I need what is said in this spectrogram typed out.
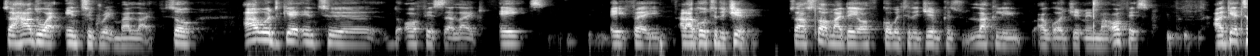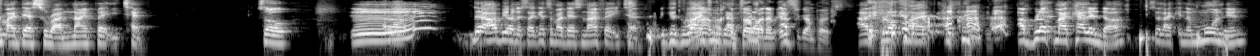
So how do I integrate my life? So I would get into the office at like eight, eight thirty, and I'll go to the gym. So I'll start my day off going to the gym because luckily I've got a gym in my office. I get to my desk around 9 10. So Mm, uh, yeah, I'll be honest, I get to my desk 9 10 because I, what I, know, do I is I can tell by block, them I, Instagram posts. I block my I block my calendar. So like in the morning,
